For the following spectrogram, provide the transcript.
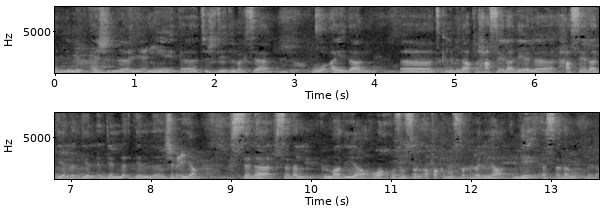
من أجل يعني تجديد المكتب وأيضا تكلمنا في الحصيلة ديال الحصيله ديال ديال ديال ديال الجمعية في السنة في السنة الماضية وخصوصا الافاق المستقبلية للسنة المقبلة.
